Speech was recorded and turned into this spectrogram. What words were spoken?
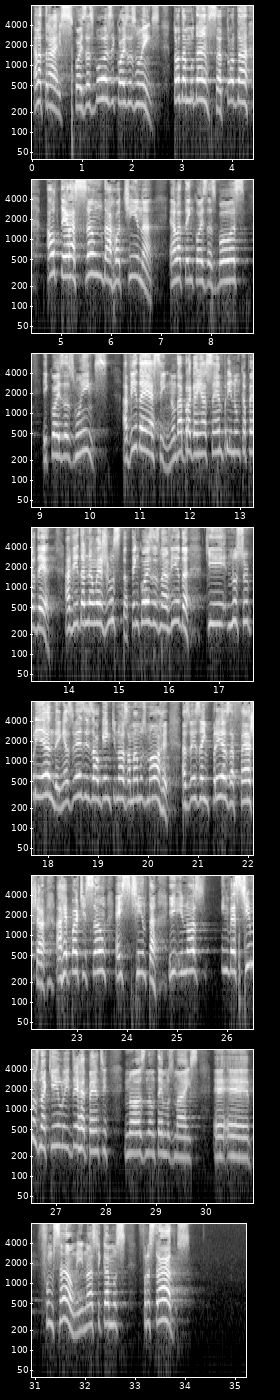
Ela traz coisas boas e coisas ruins. Toda mudança, toda alteração da rotina, ela tem coisas boas e coisas ruins. A vida é assim, não dá para ganhar sempre e nunca perder. A vida não é justa. Tem coisas na vida que nos surpreendem. Às vezes alguém que nós amamos morre. Às vezes a empresa fecha, a repartição é extinta. E, e nós investimos naquilo e de repente nós não temos mais é, é, função e nós ficamos frustrados.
